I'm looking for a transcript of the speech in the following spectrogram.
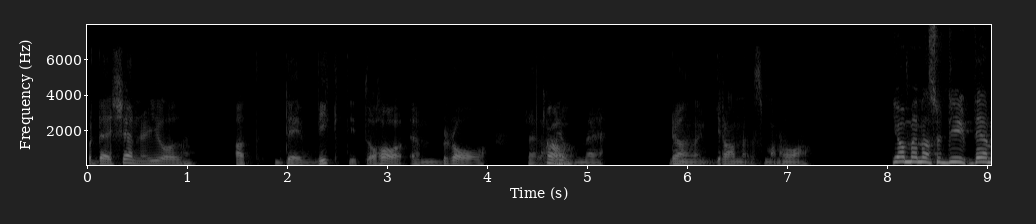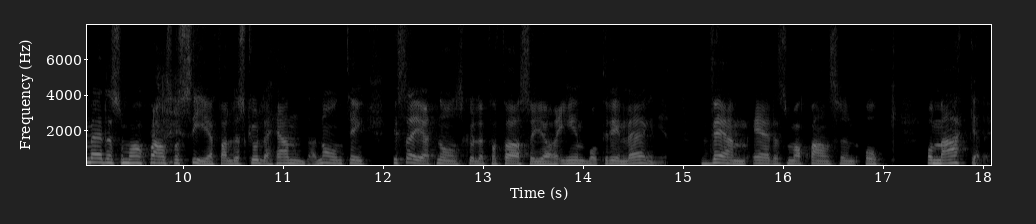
och där känner jag att det är viktigt att ha en bra relation Ja. med den grannen som man har. Ja, men alltså, vem är det som har en chans att se ifall det skulle hända någonting? Vi säger att någon skulle få för sig att göra inbrott i din lägenhet. Vem är det som har chansen att, att märka det?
